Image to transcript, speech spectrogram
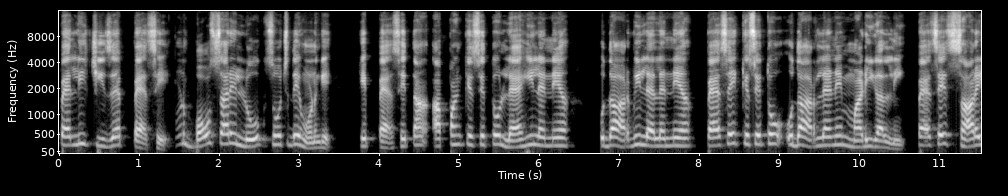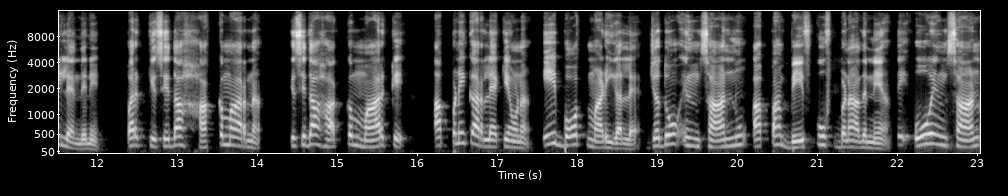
ਪਹਿਲੀ ਚੀਜ਼ ਹੈ ਪੈਸੇ। ਹੁਣ ਬਹੁਤ ਸਾਰੇ ਲੋਕ ਸੋਚਦੇ ਹੋਣਗੇ ਕਿ ਪੈਸੇ ਤਾਂ ਆਪਾਂ ਕਿਸੇ ਤੋਂ ਲੈ ਹੀ ਲੈਨੇ ਆ ਉਧਾਰ ਵੀ ਲੈ ਲੈਨੇ ਆ ਪੈਸੇ ਕਿਸੇ ਤੋਂ ਉਧਾਰ ਲੈਣੇ ਮਾੜੀ ਗੱਲ ਨਹੀਂ। ਪੈਸੇ ਸਾਰੇ ਹੀ ਲੈਂਦੇ ਨੇ। ਪਰ ਕਿਸੇ ਦਾ ਹੱਕ ਮਾਰਨਾ, ਕਿਸੇ ਦਾ ਹੱਕ ਮਾਰ ਕੇ ਆਪਣੇ ਘਰ ਲੈ ਕੇ ਆਉਣਾ, ਇਹ ਬਹੁਤ ਮਾੜੀ ਗੱਲ ਹੈ। ਜਦੋਂ ਇਨਸਾਨ ਨੂੰ ਆਪਾਂ ਬੇਵਕੂਫ ਬਣਾ ਦਿੰਨੇ ਆ ਤੇ ਉਹ ਇਨਸਾਨ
